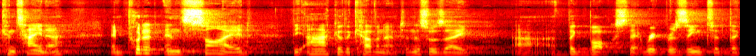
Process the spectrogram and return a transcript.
container, and put it inside the Ark of the Covenant. And this was a uh, a big box that represented the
